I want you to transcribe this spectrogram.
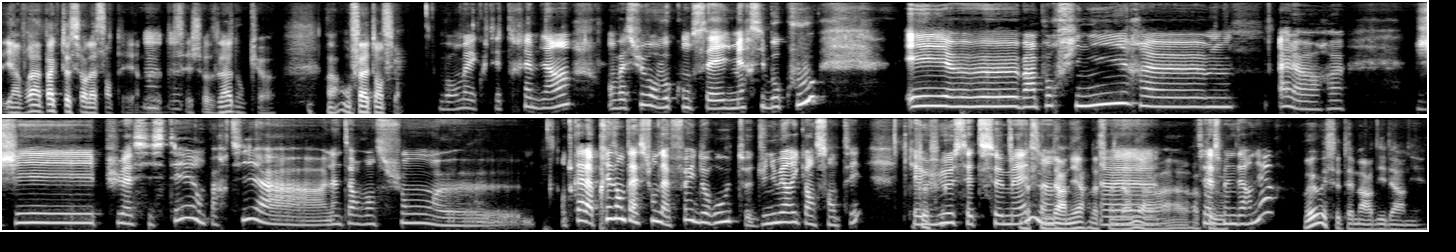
il y a un vrai impact sur la santé de, mmh, mmh. ces choses-là. Donc on fait attention. Bon, bah écoutez, très bien. On va suivre vos conseils. Merci beaucoup. Et euh, ben, pour finir, euh, alors, j'ai pu assister en partie à l'intervention, euh, en tout cas à la présentation de la feuille de route du numérique en santé, qui a eu lieu cette semaine. La semaine dernière. La semaine dernière. C'est la semaine dernière? Oui, oui, c'était mardi dernier.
